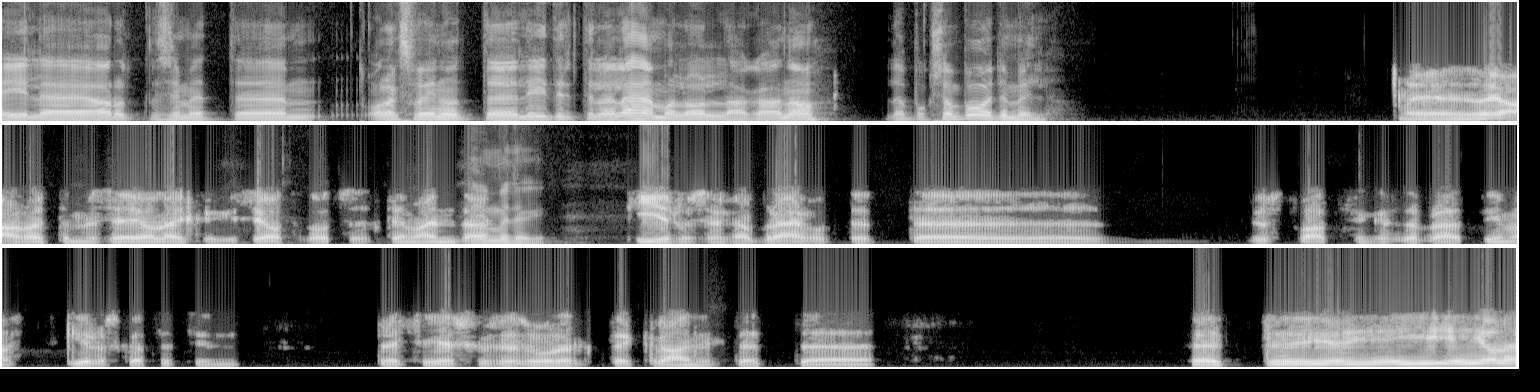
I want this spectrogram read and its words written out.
eile arutlesime, et äh, oleks võinud äh, liidritele lähemal olla, aga noh, lõpuks on poodiumil. No jaa, aga ütleme, see ei ole ikkagi seotud otseselt tema enda ei, kiirusega praegult, et äh, just vaatasin ka seda praegu viimast kiiruskatset siin pressikeskuse suurelt ekraanilt, et äh, et ei, ei, ei ole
